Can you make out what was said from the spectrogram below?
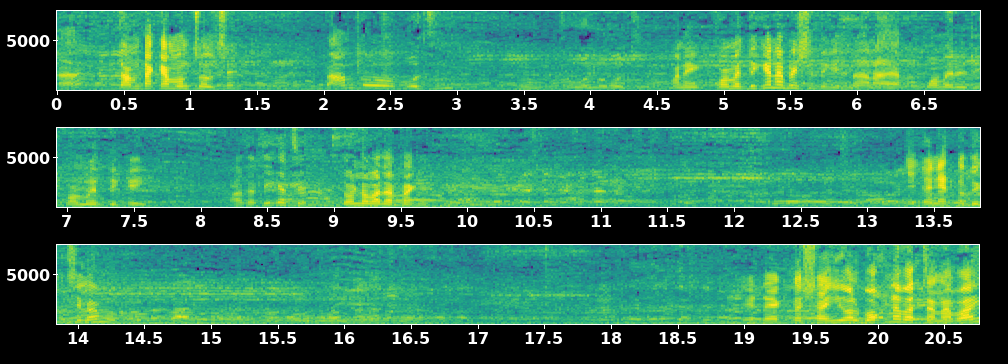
হ্যাঁ? দামটা কেমন চলছে? দাম তো বলছি। চৌয়ান্ন বলছি। মানে কমের দিকে না বেশি দিকে? না না এখন কমেরই দিক। কমের দিকেই। আচ্ছা ঠিক আছে। ধন্যবাদ আপনাকে। এখানে একটা দেখছিলাম। এটা একটা শাহিওয়াল বকনা বাচ্চা না ভাই?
